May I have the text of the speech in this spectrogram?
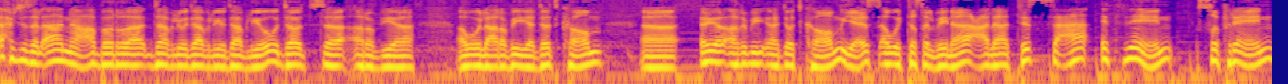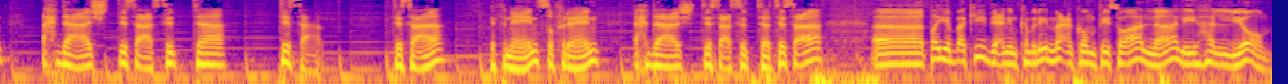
أحجز الآن عبر www.arabia أو العربية اير يس أو اتصل بنا على تسعة اثنين صفرين احداش تسعة ستة تسعة. تسعة اثنين صفرين احداش تسعة ستة تسعة. آه طيب أكيد يعني مكملين معكم في سؤالنا لهاليوم.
